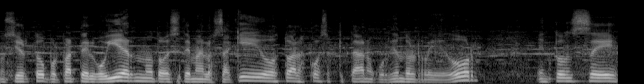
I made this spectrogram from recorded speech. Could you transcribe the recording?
¿no es cierto? Por parte del gobierno, todo ese tema de los saqueos, todas las cosas que estaban ocurriendo alrededor. Entonces,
